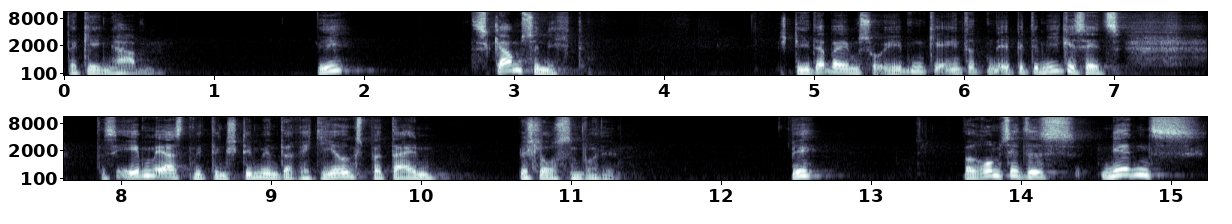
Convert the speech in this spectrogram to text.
dagegen haben. Wie? Das glauben Sie nicht steht aber im soeben geänderten Epidemiegesetz, das eben erst mit den Stimmen der Regierungsparteien beschlossen wurde. Wie? Warum Sie das nirgends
